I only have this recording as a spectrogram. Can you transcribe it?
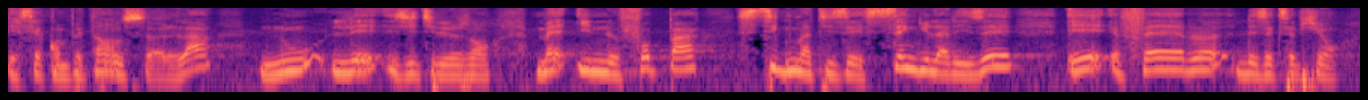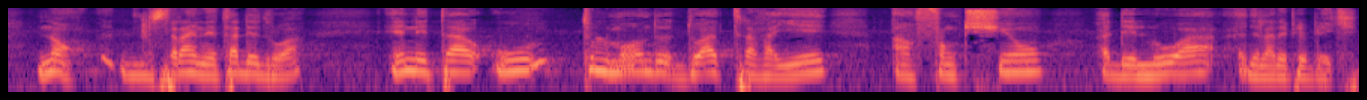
et ces compétences-là, nous les utilisons. Mais il ne faut pas stigmatiser, singulariser et faire des exceptions. Non, ce sera un état de droit, un état où tout le monde doit travailler en fonction des lois de la République.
